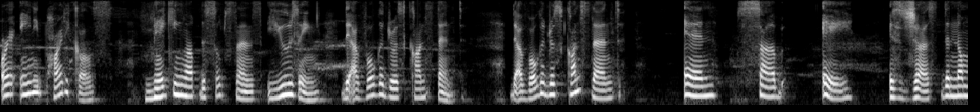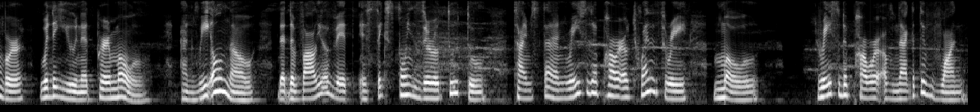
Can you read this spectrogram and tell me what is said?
or any particles making up the substance using the Avogadro's constant the Avogadro's constant N sub A is just the number with the unit per mole. And we all know that the value of it is 6.022 times 10 raised to the power of 23 mole raised to the power of negative 1.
